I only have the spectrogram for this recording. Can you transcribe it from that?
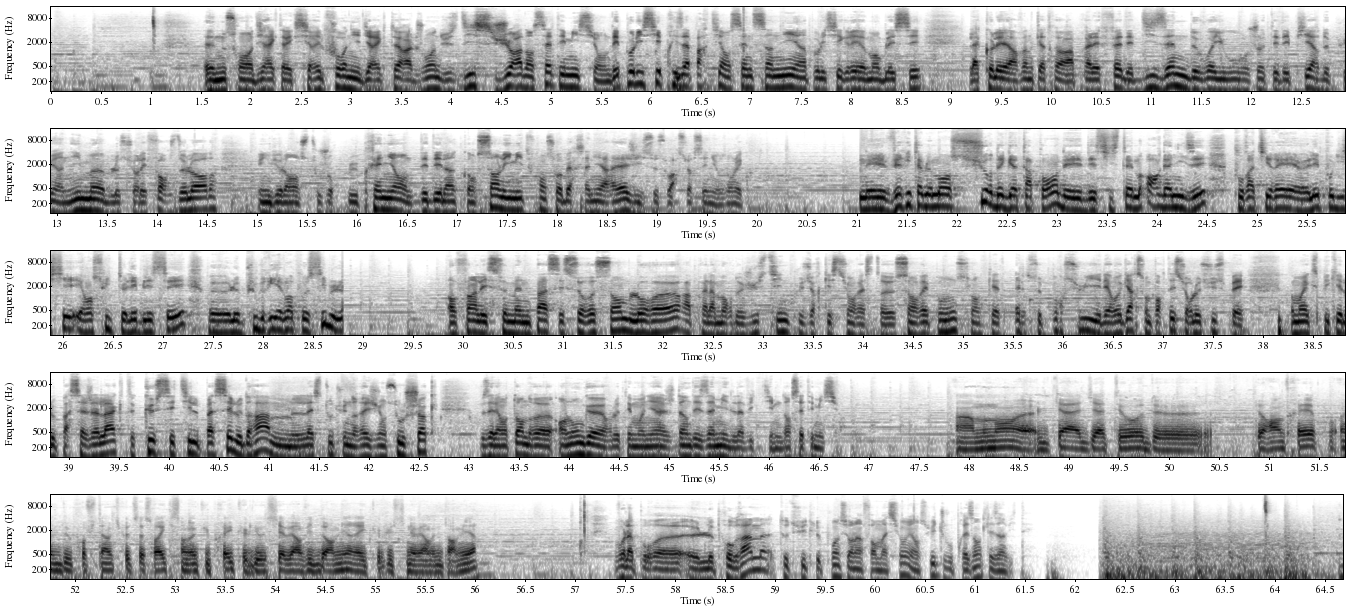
Euh, nous serons en direct avec Cyril Fournier, directeur adjoint du SDIS Jura dans cette émission. Des policiers pris à partie en Seine-Saint-Denis et un policier grièvement blessé. La colère 24 heures après les faits, des dizaines de voyous ont jeté des pierres depuis un immeuble sur les forces de l'ordre. Une violence toujours plus prégnante des délinquants sans limite. François Bersani a réagi ce soir sur CNews. On l'écoute. On est véritablement sur des guet-apens, des, systèmes organisés pour attirer euh, les policiers et ensuite les blessés euh, le plus grièvement possible. Enfin, les semaines passent et se ressemblent. L'horreur, après la mort de Justine, plusieurs questions restent sans réponse. L'enquête, elle, se poursuit et les regards sont portés sur le suspect. Comment expliquer le passage à l'acte? Que s'est-il passé? Le drame laisse toute une région sous le choc. Vous allez entendre en longueur le témoignage d'un des amis de la victime dans cette émission. À un moment, euh, Lucas a dit à Théo de, de rentrer, de profiter un petit peu de sa soirée, qu'il s'en occuperait, que lui aussi avait envie de dormir et que Justine avait envie de dormir. Voilà pour euh, le programme. Tout de suite le point sur l'information et ensuite je vous présente les invités.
